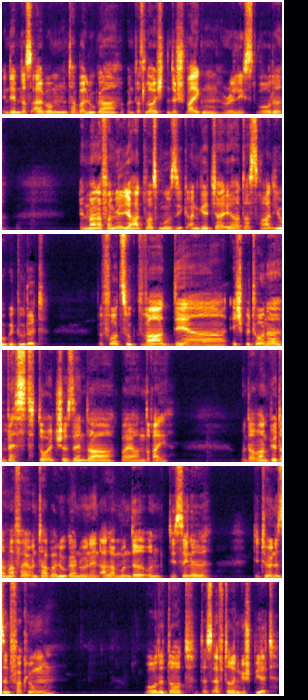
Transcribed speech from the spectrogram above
in dem das Album Tabaluga und das leuchtende Schweigen released wurde. In meiner Familie hat, was Musik angeht, ja eher das Radio gedudelt. Bevorzugt war der, ich betone, westdeutsche Sender Bayern 3. Und da waren Peter Maffay und Tabaluga nun in aller Munde und die Single Die Töne sind verklungen wurde dort des Öfteren gespielt.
